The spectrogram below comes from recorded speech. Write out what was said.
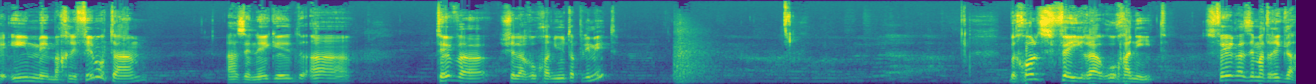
שאם מחליפים אותם, אז זה נגד הטבע של הרוחניות הפנימית. בכל ספירה רוחנית, ספירה זה מדרגה,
